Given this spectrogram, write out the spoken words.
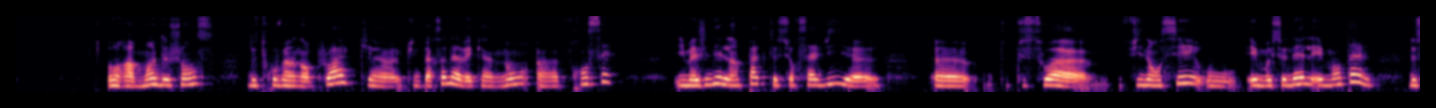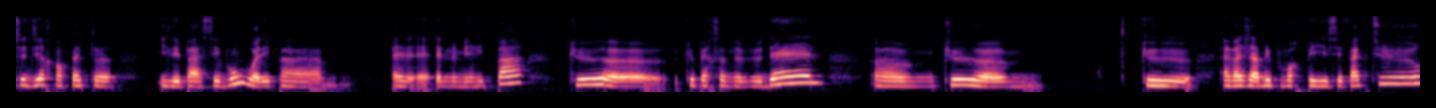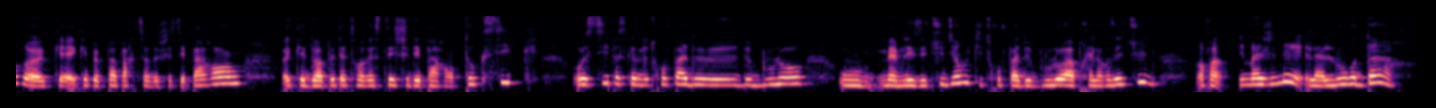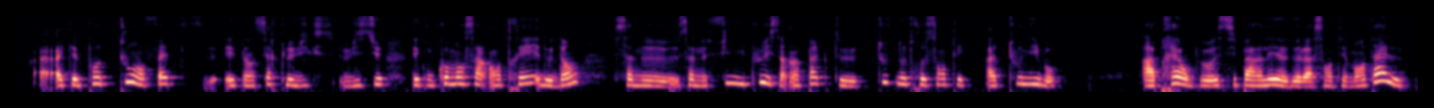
aura moins de chances de trouver un emploi qu'une personne avec un nom français. Imaginez l'impact sur sa vie, que ce soit financier ou émotionnel et mental. De se dire qu'en fait, il n'est pas assez bon ou elle est pas elle ne mérite pas que euh, que personne ne veut d'elle euh, que euh, que elle va jamais pouvoir payer ses factures qu'elle ne peut pas partir de chez ses parents qu'elle doit peut-être rester chez des parents toxiques aussi parce qu'elle ne trouve pas de, de boulot ou même les étudiants qui trouvent pas de boulot après leurs études. Enfin imaginez la lourdeur à quel point tout en fait est un cercle vicieux. Dès qu'on commence à entrer dedans, ça ne, ça ne finit plus et ça impacte toute notre santé à tout niveau. Après, on peut aussi parler de la santé mentale.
